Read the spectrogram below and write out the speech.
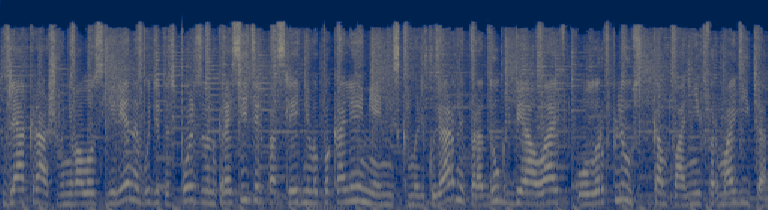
Для окрашивания волос Елены будет использован краситель последнего поколения – низкомолекулярный продукт BioLife Color Plus компании Формавита.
